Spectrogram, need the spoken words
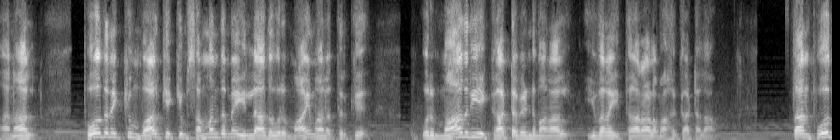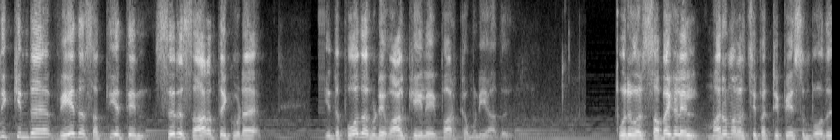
ஆனால் போதனைக்கும் வாழ்க்கைக்கும் சம்பந்தமே இல்லாத ஒரு மாய்மானத்திற்கு ஒரு மாதிரியை காட்ட வேண்டுமானால் இவரை தாராளமாக காட்டலாம். தான் போதிக்கின்ற வேத சத்தியத்தின் சிறு சாரத்தை கூட இந்த போதகருடைய வாழ்க்கையிலே பார்க்க முடியாது. ஒருவர் சபைகளில் மறுமலர்ச்சி பற்றி பேசும்போது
